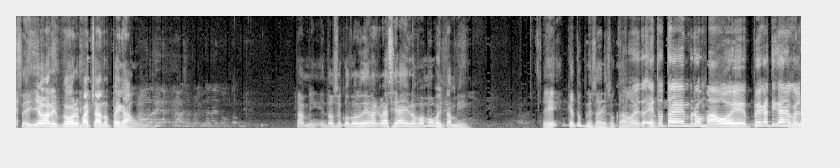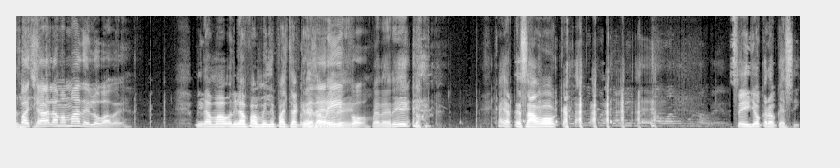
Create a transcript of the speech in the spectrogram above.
Señores, pobre Pachano pega uno. También, entonces cuando le den la clase a él, lo vamos a ver también. ¿Eh? ¿Qué tú piensas de eso, Carlos? No, esto, está embromado. Eh. Pégate y gana con el Pachá. La mamá de él lo va a ver. Ni la, ni la familia Pachá que Federico. Federico. Cállate esa boca. sí, yo creo que sí.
